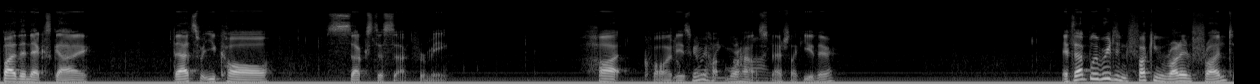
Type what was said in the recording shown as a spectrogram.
by the next guy. That's what you call sucks to suck for me. Hot quality. Is gonna be more hot snatch like you there. If that blueberry didn't fucking run in front.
